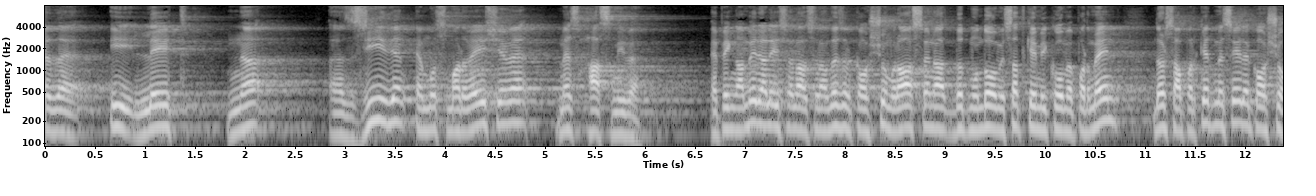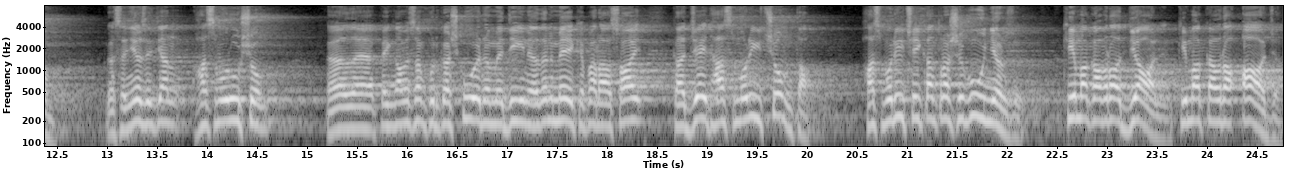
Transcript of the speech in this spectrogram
edhe i lehtë në zgjidhjen e mosmarrëveshjeve mes hasmive. E pejgamberi alayhi salatu wassalam në lidhje ka shumë raste na do të mundohemi sa të kemi kohë me përmend, ndërsa për këtë meselë ka shumë. Ngase njerëzit janë hasmëru shumë, edhe pejgamberi alayhi salam kur ka shkuar në Medinë edhe në Mekë para asaj, ka gjetë hasmëri shumta. Hasmëri që i kanë trashëguar njerëzit. Ky ma ka vra djalin, ky ma ka vra axhën.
